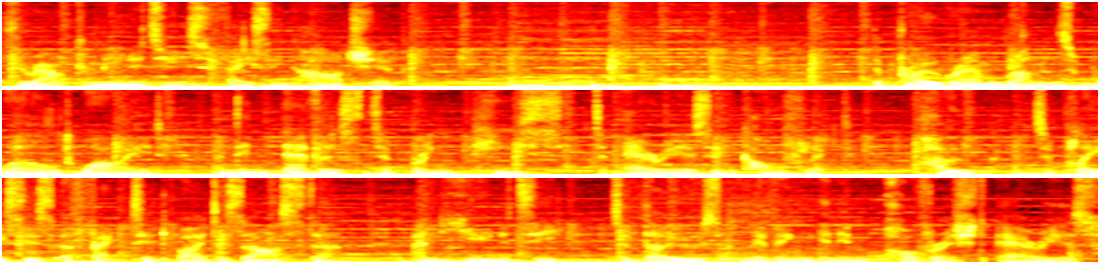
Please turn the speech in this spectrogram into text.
throughout communities facing hardship. The programme runs worldwide and endeavours to bring peace to areas in conflict, hope to places affected by disaster, and unity to those living in impoverished areas.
